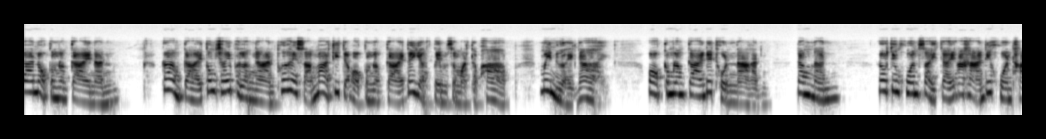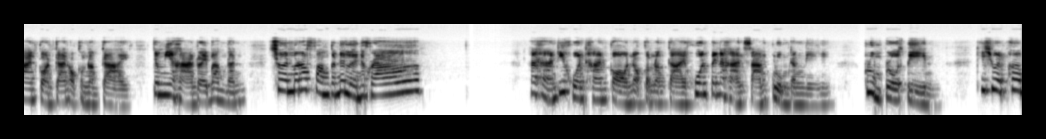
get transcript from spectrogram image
การออกกำลังกายนั้น ร่างกายต้องใช้พลังงานเพื่อให้สามารถที่จะออกกำลังกายได้อย่างเต็มสมรรถภาพ ไม่เหนื่อยง่าย ออกกำลังกายได้ทนนาน ดังนั้น เราจึงควรใส่ใจอาหารที่ควรทานก่อนการออกกำลังกาย จะมีอาหารอะไรบ้างนั้น เชิญมารับฟังกันได้เลยนะครับ อาหารที่ควรทานก่อนออกกำลังกายควรเป็นอาหาร 3 กลุ่มดังนี้ กลุ่มโปรตีน ที่ช่วยเพิ่ม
